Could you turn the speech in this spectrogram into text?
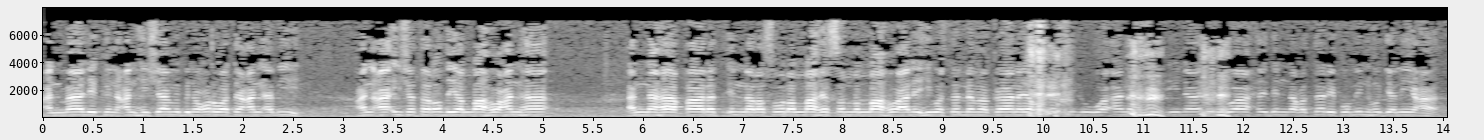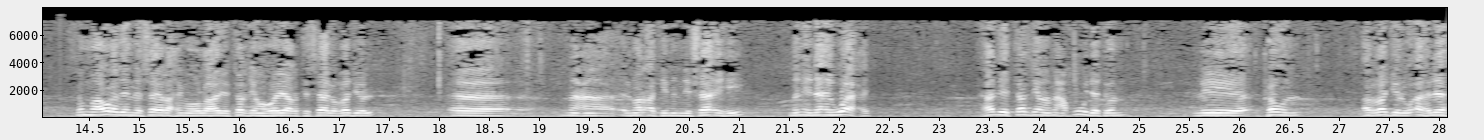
عن مالك عن هشام بن عروة عن أبيه عن عائشة رضي الله عنها أنها قالت إن رسول الله صلى الله عليه وسلم كان يغتسل وأنا من إناء واحد نغترف منه جميعا. ثم أورد النسائي رحمه الله هذه الترجمة وهي اغتسال الرجل آه، مع المرأة من نسائه من إناء واحد. هذه الترجمة معقودة لكون الرجل وأهله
